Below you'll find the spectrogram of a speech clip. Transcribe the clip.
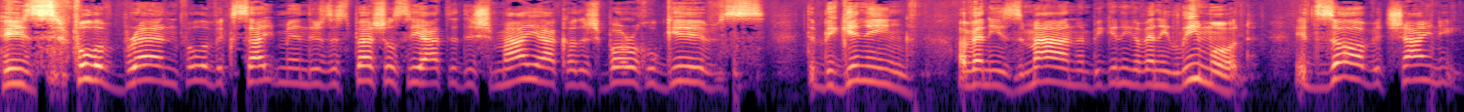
He's full of bren, full of excitement. There's a special siyata dishmaya Kadosh Baruch Hu gives the beginning of any zman, the beginning of any limud. It's zav, it's shiny.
